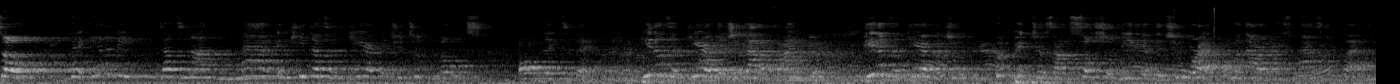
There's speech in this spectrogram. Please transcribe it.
So the enemy does not matter, and he doesn't care that you took notes all day today. He doesn't care that you got a binder. He doesn't care that you put pictures on social media that you were at Woman Hour News Master Class.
